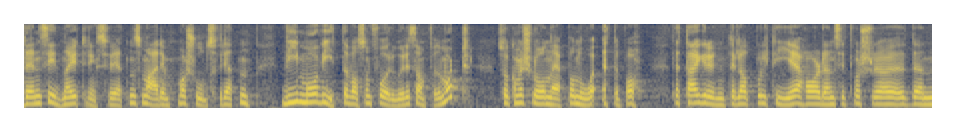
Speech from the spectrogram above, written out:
den siden av ytringsfriheten som er informasjonsfriheten. Vi må vite hva som foregår i samfunnet vårt, så kan vi slå ned på noe etterpå. Dette er grunnen til at politiet har den, den,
